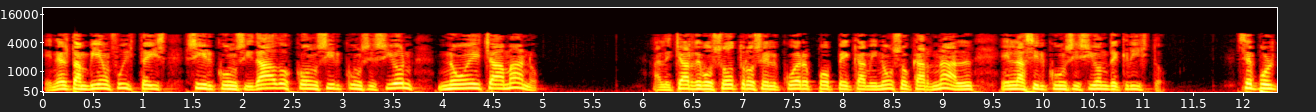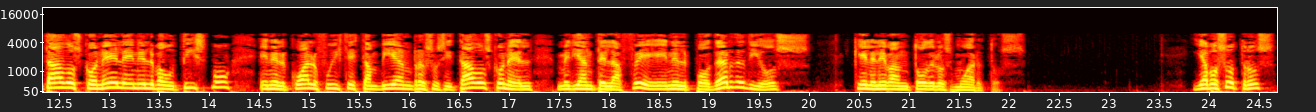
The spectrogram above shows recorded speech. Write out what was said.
En él también fuisteis circuncidados con circuncisión no hecha a mano, al echar de vosotros el cuerpo pecaminoso carnal en la circuncisión de Cristo, sepultados con él en el bautismo, en el cual fuisteis también resucitados con él mediante la fe en el poder de Dios que le levantó de los muertos. Y a vosotros,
